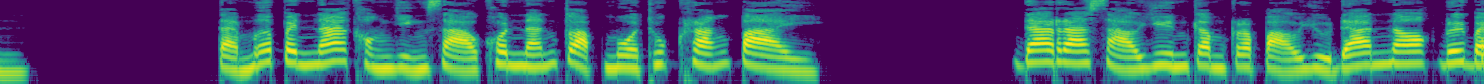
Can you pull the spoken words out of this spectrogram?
น แต่เมื่อเป็นหน้าของหญิงสาวคนนั้นกลับมัวทุกครั้งไป ดาราสาวยืนกำกระเป๋าอยู่ด้านนอกด้วยใบ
